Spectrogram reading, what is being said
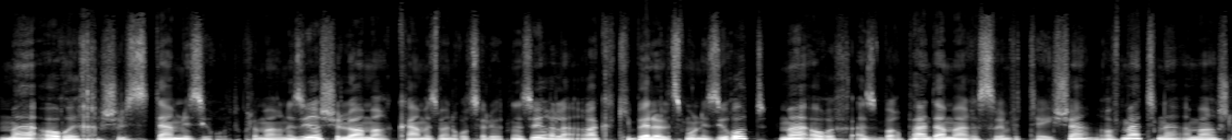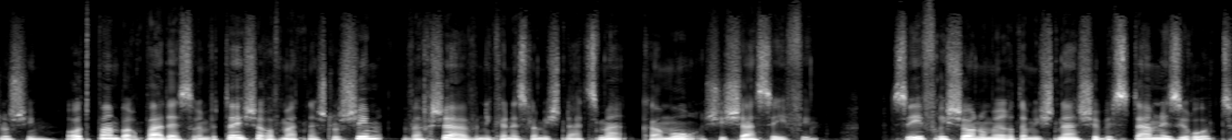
מה האורך של סתם נזירות. כלומר, נזיר שלא אמר כמה זמן רוצה להיות נזיר, אלא רק קיבל על עצמו נזירות, מה האורך? אז ברפדה אמר 29, רב מתנה אמר 30. עוד פעם, ברפדה 29, רב מתנה 30, ועכשיו ניכנס למשנה עצמה, כאמור, שישה סעיפים. סעיף ראשון אומרת המשנה שבסתם נזירות,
